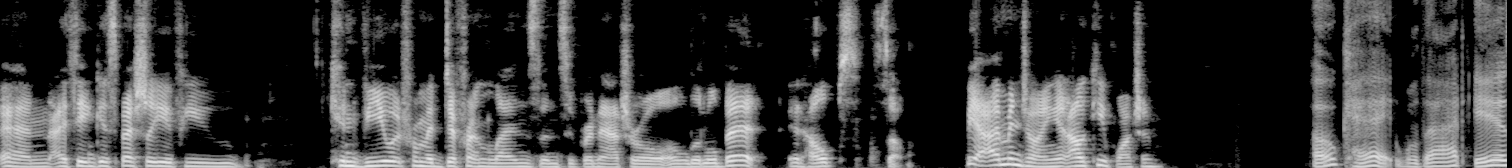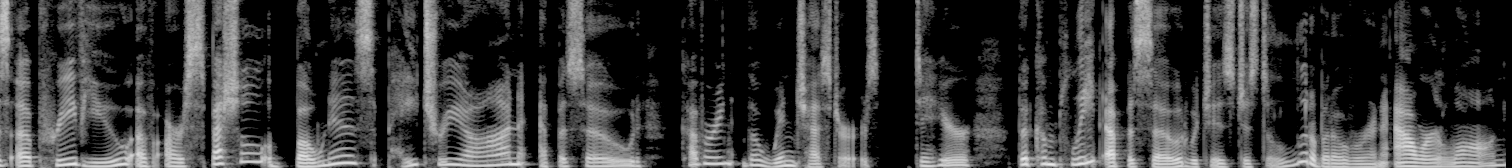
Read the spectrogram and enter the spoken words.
And I think, especially if you can view it from a different lens than Supernatural a little bit, it helps. So, yeah, I'm enjoying it. I'll keep watching. Okay, well, that is a preview of our special bonus Patreon episode covering the Winchesters. To hear the complete episode, which is just a little bit over an hour long,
